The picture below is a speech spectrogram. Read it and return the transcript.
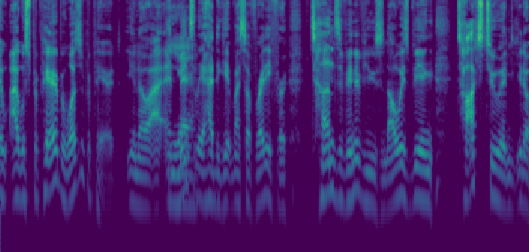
I I was prepared but wasn't prepared, you know. I, and Yeah. mentally, I had to get myself ready for tons of interviews and always being talked to, and you know,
